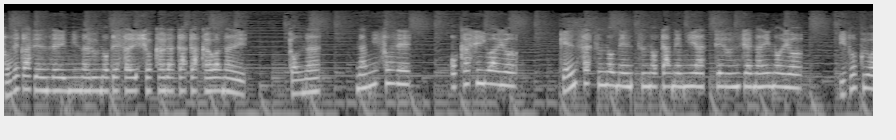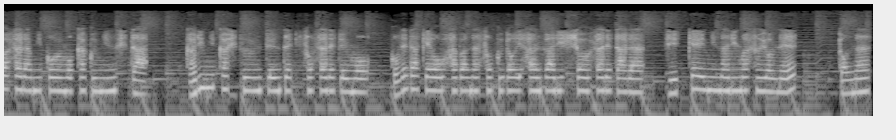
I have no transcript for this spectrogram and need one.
それが前例になるので最初から戦わない。とな。何それ？おかしいわよ。検察のメンツのためにやってるんじゃないのよ。遺族はさらにこうも確認した。仮に過失運転で起訴されても、これだけ大幅な速度違反が立証されたら、実刑になりますよねとな。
